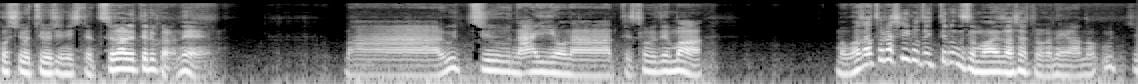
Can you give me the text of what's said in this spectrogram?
腰を中心にして釣られてるからね。まあ、宇宙ないよなーって、それでまあ、まあ、わざとらしいこと言ってるんですよ、前澤社長がね。あの、宇宙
